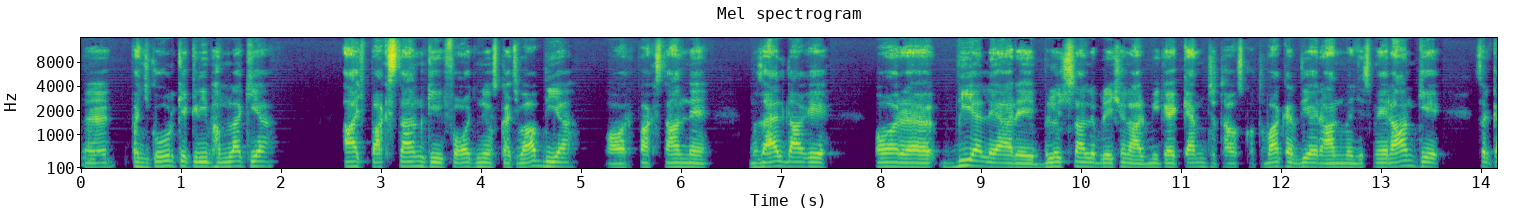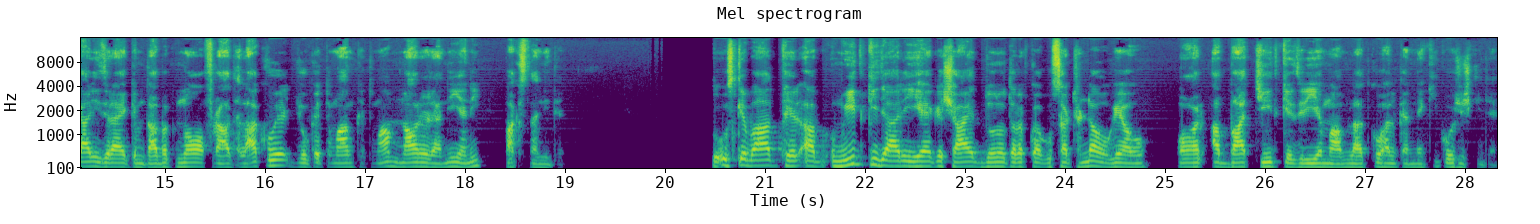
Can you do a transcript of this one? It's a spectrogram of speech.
पंजगोर के करीब हमला किया। आज पाकिस्तान की फ़ौज ने उसका जवाब दिया और पाकिस्तान ने मज़ाइल दागे और B L A R A Balochistan liberation army का एक कैंप जो था उसको तबाह कर दिया ईरान में, जिसमें ईरान के सरकारी जराए के मुताबिक नौ अफराद हलाक हुए, जो कि तमाम के तमाम नॉन ईरानी यानी पाकिस्तानी थे। तो उसके बाद फिर अब उम्मीद की जा रही है कि शायद दोनों तरफ़ का गुस्सा ठंडा हो गया हो और अब बातचीत के ज़रिए मामला को हल करने की कोशिश की जाए।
